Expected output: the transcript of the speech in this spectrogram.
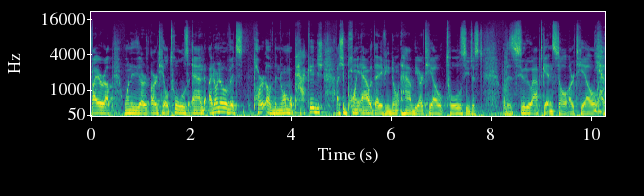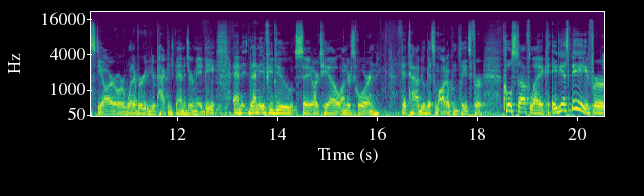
fire up one of these RTL tools and I don't know if it's part of the normal package. I should point out that if you don't have the RTL tools, you just what is it, sudo apt get install RTL Yeah. SDR or whatever your package manager may be. And then if you do say RTL underscore and hit tab, you'll get some autocompletes for cool stuff like ADSB for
